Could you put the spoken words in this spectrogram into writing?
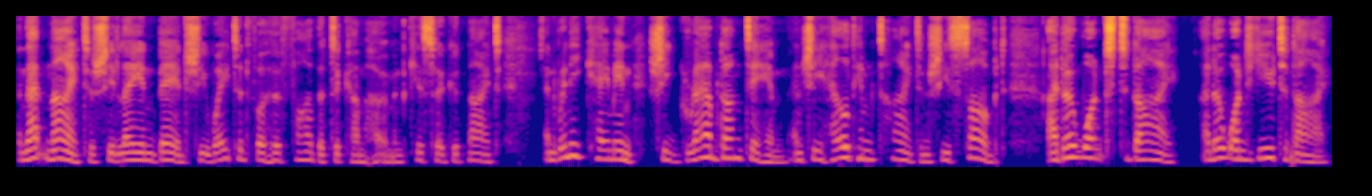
And that night, as she lay in bed, she waited for her father to come home and kiss her good night. And when he came in, she grabbed onto him and she held him tight and she sobbed, I don't want to die. I don't want you to die.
